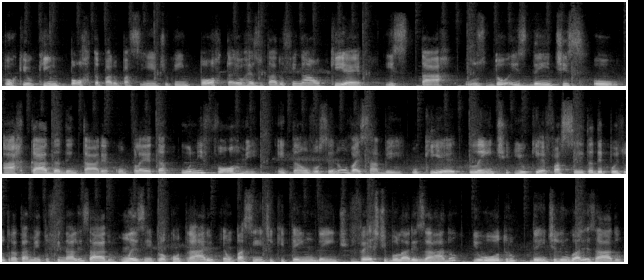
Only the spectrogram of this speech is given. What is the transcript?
porque o que importa para o paciente, o que importa é o resultado final, que é estar os dois dentes ou a arcada dentária completa uniforme. Então você não vai saber o que é lente e o que é faceta depois do tratamento finalizado. Um exemplo ao contrário é um paciente que tem um dente vestibularizado e o outro dente lingualizado,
